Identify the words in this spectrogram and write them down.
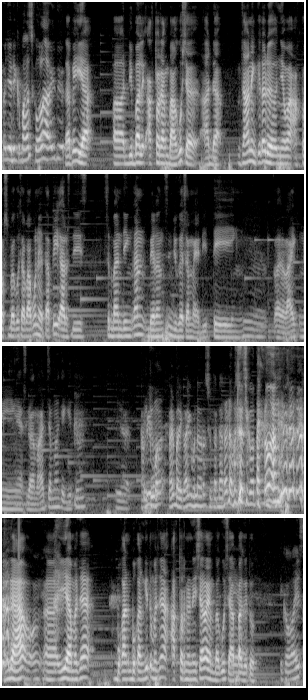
Oh jadi kepala sekolah itu? tapi ya eh, di balik aktor yang bagus ya ada misalnya nih kita udah nyewa aktor sebagus apa pun ya tapi harus disebandingkan balance juga sama editing ada lightning ya segala macam lah kayak gitu Iya. Tapi Percuma. tapi balik lagi bener sutradara dapat nasi kotak doang. enggak eh, iya maksudnya bukan bukan gitu maksudnya aktor Indonesia lah yang bagus siapa Iya. gitu. Iko Uwais.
